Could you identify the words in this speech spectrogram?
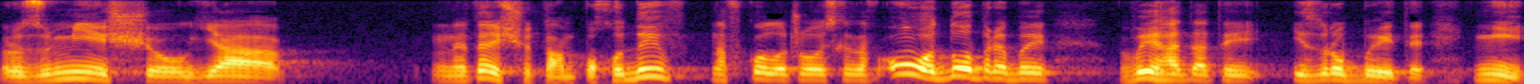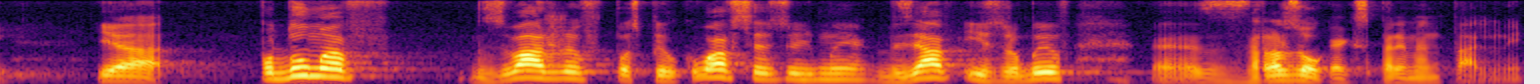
розуміє, що я не те, що там походив навколо чогось, сказав, о, добре би вигадати і зробити. Ні. Я подумав, зважив, поспілкувався з людьми, взяв і зробив зразок експериментальний.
